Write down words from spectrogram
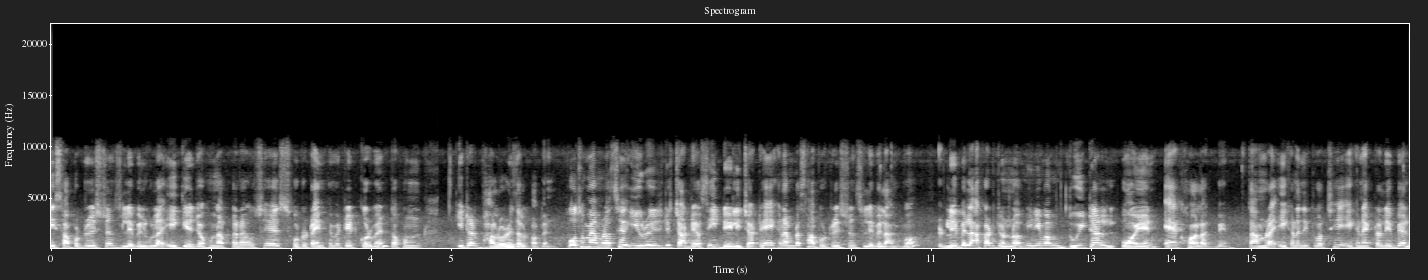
এই সাপোর্ট রেজিস্ট্যান্স লেভেলগুলো এগিয়ে যখন আপনারা হচ্ছে ছোটো টাইম ফ্রেমে ট্রেড করবেন, তখন এটার ভালো রেজাল্ট পাবেন। প্রথমে আমরা হচ্ছে ইউরোইসডি চার্টে আছি ডেইলি চার্টে এখানে আমরা সাপোর্ট রেজিস্ট্যান্স লেভেল আঁকবো। লেভেল আঁকার জন্য মিনিমাম দুইটা পয়েন্ট এক হওয়া লাগবে। তা আমরা এখানে দেখতে পাচ্ছি, এখানে একটা লেভেল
